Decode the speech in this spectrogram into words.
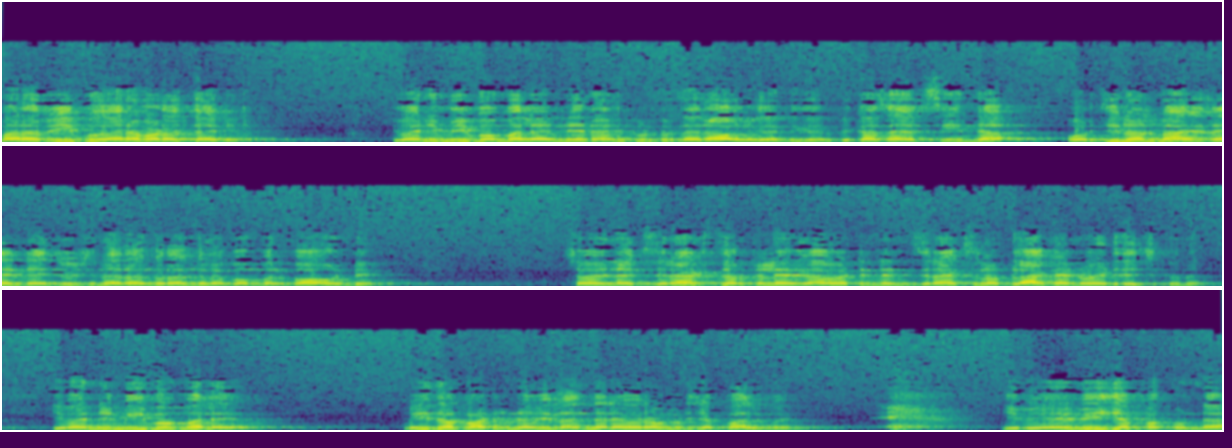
మన వీపు కనబడొద్దని ఇవన్నీ మీ బొమ్మలే నేను అనుకుంటున్నాను రాహుల్ గాంధీ గారు. Because I seen the original magazine నేను చూసిన రంగురంగుల బొమ్మలు బాగుండే. సో నాకు జిరాక్స్ దొరకలేదు కాబట్టి నేను జిరాక్స్లో బ్లాక్ అండ్ వైట్ తెచ్చుకున్నా. ఇవన్నీ మీ బొమ్మలే. మీతో పాటు ఉన్న వీళ్ళందరూ ఎవరో కూడా చెప్పాలి మరి. ఇవేమీ చెప్పకుండా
